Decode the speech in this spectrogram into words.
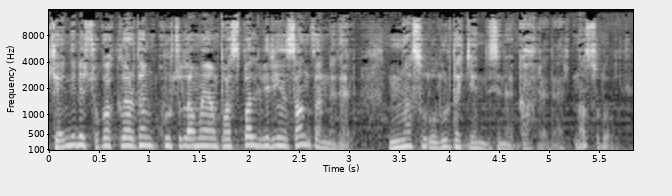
kendini sokaklardan kurtulamayan paspal bir insan zanneder? Nasıl olur da kendisine kahreder? Nasıl olur?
